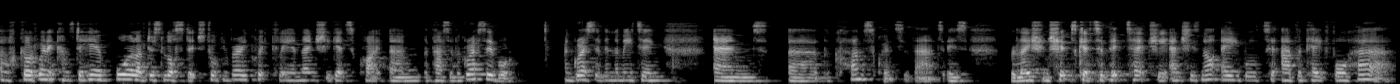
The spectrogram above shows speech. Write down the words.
oh god, when it comes to here, boil, I've just lost it. She's talking very quickly, and then she gets quite um, passive aggressive or aggressive in the meeting, and uh, the consequence of that is relationships get a bit tetchy, and she's not able to advocate for her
